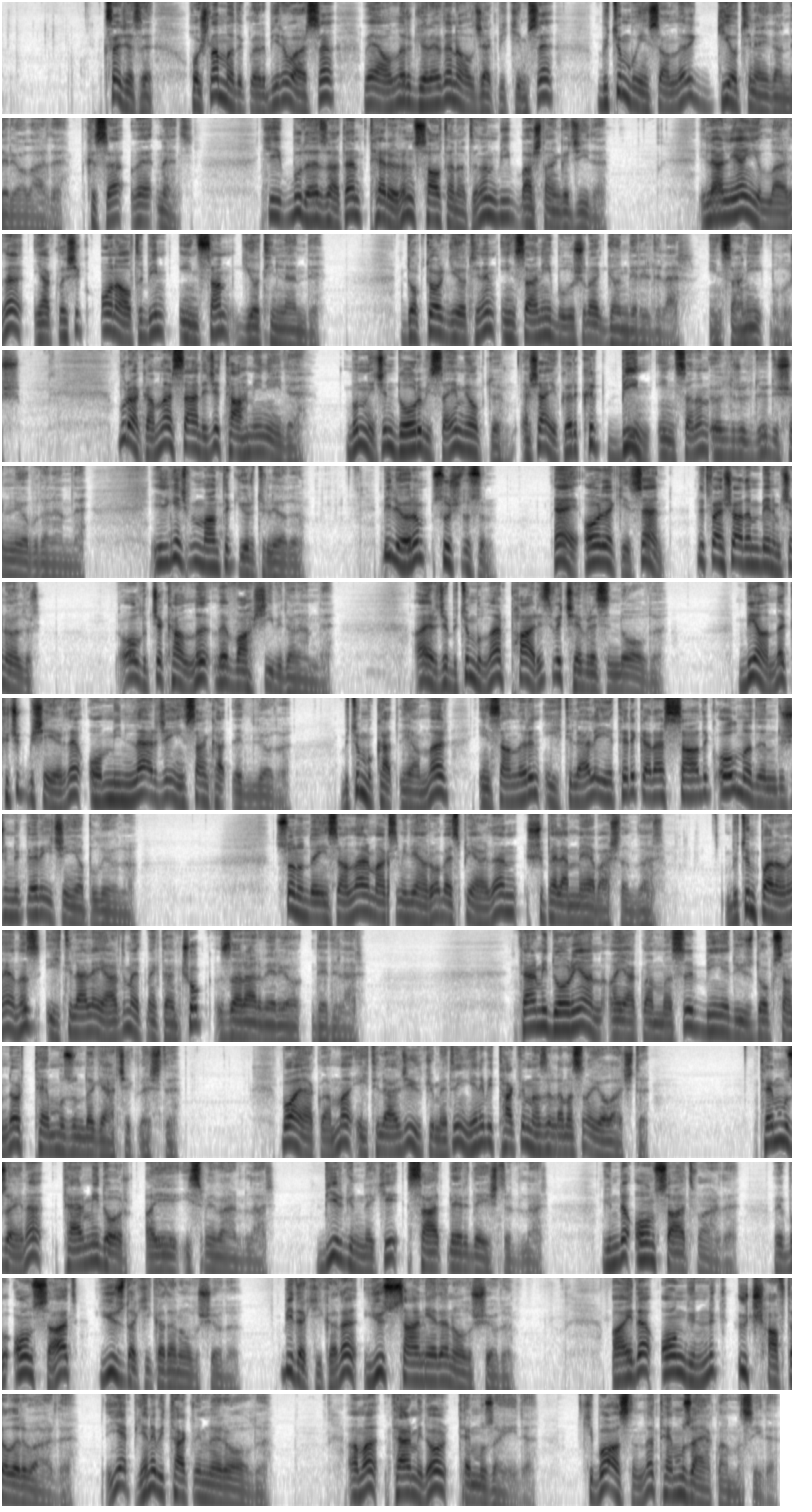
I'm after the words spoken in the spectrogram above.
kısacası hoşlanmadıkları biri varsa veya onları görevden alacak bir kimse, bütün bu insanları giyotine gönderiyorlardı. Kısa ve net. Ki bu da zaten terörün saltanatının bir başlangıcıydı. İlerleyen yıllarda yaklaşık 16 bin insan giyotinlendi. Doktor Giyotin'in insani buluşuna gönderildiler. İnsani buluş. Bu rakamlar sadece tahminiydi. Bunun için doğru bir sayım yoktu. Aşağı yukarı 40 bin insanın öldürüldüğü düşünülüyor bu dönemde. İlginç bir mantık yürütülüyordu. Biliyorum suçlusun. Hey oradaki sen, lütfen şu adamı benim için öldür. Oldukça kanlı ve vahşi bir dönemdi. Ayrıca bütün bunlar Paris ve çevresinde oldu. Bir anda küçük bir şehirde on binlerce insan katlediliyordu. Bütün bu katliamlar, insanların ihtilale yeteri kadar sadık olmadığını düşündükleri için yapılıyordu. Sonunda insanlar Maximilien Robespierre'den şüphelenmeye başladılar. Bütün paranoyanız ihtilale yardım etmekten çok zarar veriyor dediler. Thermidorian ayaklanması 1794 Temmuz'unda gerçekleşti. Bu ayaklanma ihtilalci hükümetin yeni bir takvim hazırlamasına yol açtı. Temmuz ayına Termidor ayı ismi verdiler. Bir gündeki saatleri değiştirdiler. Günde 10 saat vardı ve bu 10 saat 100 dakikadan oluşuyordu. Bir dakikada 100 saniyeden oluşuyordu. Ayda 10 günlük 3 haftaları vardı. Yepyeni bir takvimleri oldu. Ama Termidor Temmuz ayıydı. Ki bu aslında Temmuz ayaklanmasıydı.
